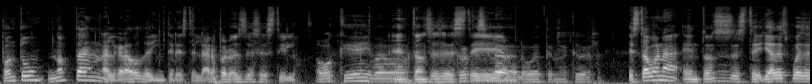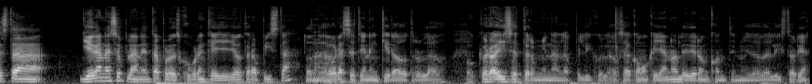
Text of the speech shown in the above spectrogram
pon tú, no tan al grado de interestelar, pero es de ese estilo. Ok, va, va, va. Entonces, Creo este, que sí la, la voy a tener que ver. está buena. Entonces, este, ya después de esta, llegan a ese planeta, pero descubren que ya hay otra pista, donde Ajá. ahora se tienen que ir a otro lado. Pero ahí se termina la película, o sea, como que ya no le dieron continuidad a la historia.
